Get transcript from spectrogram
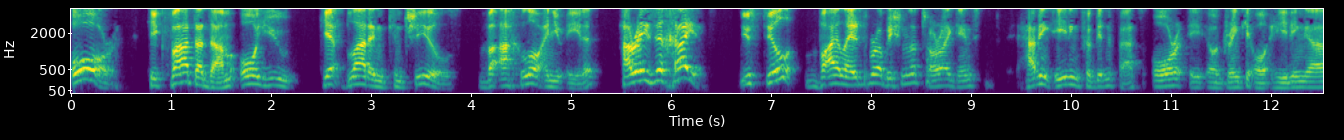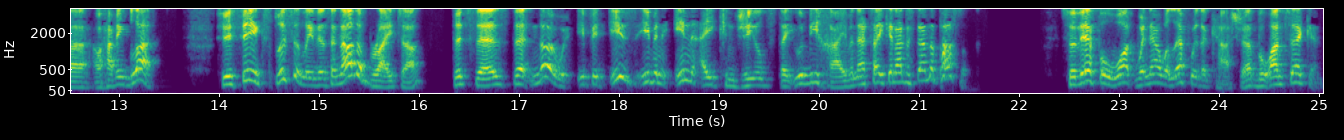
or hikvat adam, or you get blood and congeals va'achlo and you eat it, harei You still violated the prohibition of the Torah against having eating forbidden fats or or drinking or eating uh, or having blood. So you see explicitly there's another breita that says that no, if it is even in a congealed state, it would be chayv, and that's how you can understand the pasuk. So therefore, what we're now we're left with a kasha. But one second,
